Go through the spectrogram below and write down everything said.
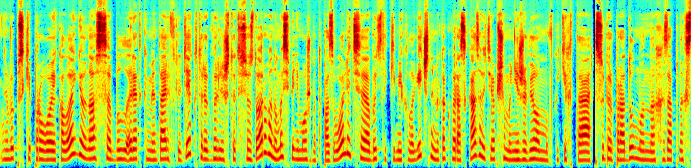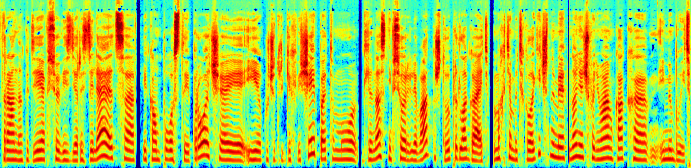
выпуски про экологию, у нас был ряд комментариев людей, которые говорили, что это все здорово, но мы себе не можем это позволить, э, быть такими экологичными, как вы рассказываете. Вообще мы не живем в каких-то супер продуманных западных странах, где все везде везде разделяется, и компосты, и прочее, и куча других вещей, поэтому для нас не все релевантно, что вы предлагаете. Мы хотим быть экологичными, но не очень понимаем, как э, ими быть.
